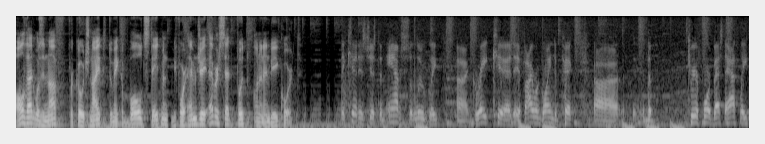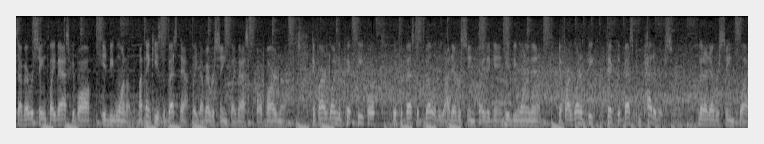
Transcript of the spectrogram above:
All that was enough for Coach Knight to make a bold statement before MJ ever set foot on an NBA court. The kid is just an absolutely uh, great kid. If I were going to pick uh, the three or four best athletes I've ever seen play basketball, he'd be one of them. I think he's the best athlete I've ever seen play basketball, bar none. If I were going to pick people with the best ability I'd ever seen play the game, he'd be one of them. If I were going to pick, pick the best competitors that I'd ever seen play.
